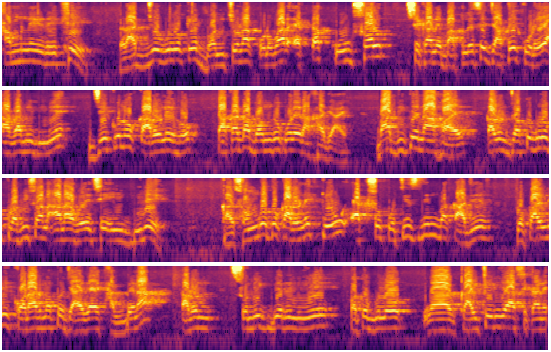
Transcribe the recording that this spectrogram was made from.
সামনে রেখে রাজ্যগুলোকে বঞ্চনা করবার একটা কৌশল সেখানে বাতলেছে, যাতে করে আগামী দিনে যে কোনো কারণে হোক টাকাটা বন্ধ করে রাখা যায় বা দিতে না হয়। কারণ যতগুলো প্রভিশন আনা হয়েছে এই বিলে সঙ্গত কারণে কেউ একশো পঁচিশ দিন বা কাজের প্রপারলি করার মতো জায়গায় থাকবে না। কারণ শ্রমিকদের নিয়ে কতগুলো ক্রাইটেরিয়া সেখানে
